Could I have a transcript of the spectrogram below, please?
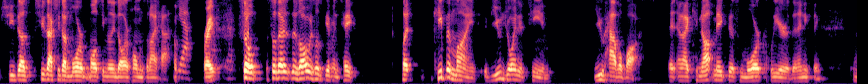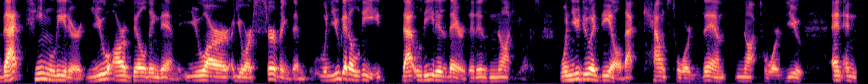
she does, she's actually done more multi-million dollar homes than I have. Yeah. Right. Yeah. So, so there, there's always those give and take. But keep in mind, if you join a team, you have a boss, and, and I cannot make this more clear than anything that team leader you are building them you are you are serving them when you get a lead that lead is theirs, it is not yours. When you do a deal, that counts towards them, not towards you. And, and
